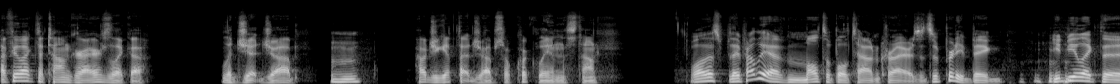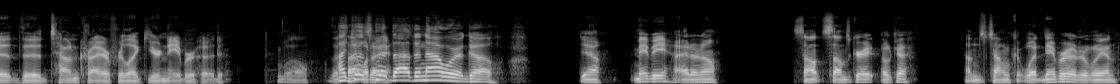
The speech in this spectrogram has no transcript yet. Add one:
I feel like the town crier is like a legit job. Mm-hmm. How'd you get that job so quickly in this town? Well, that's, they probably have multiple town criers. It's a pretty big. You'd be like the the town crier for like your neighborhood. well, I that's not just what heard that an hour ago. Yeah, maybe I don't know. Sounds sounds great. Okay, I'm just town. What neighborhood are we in?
